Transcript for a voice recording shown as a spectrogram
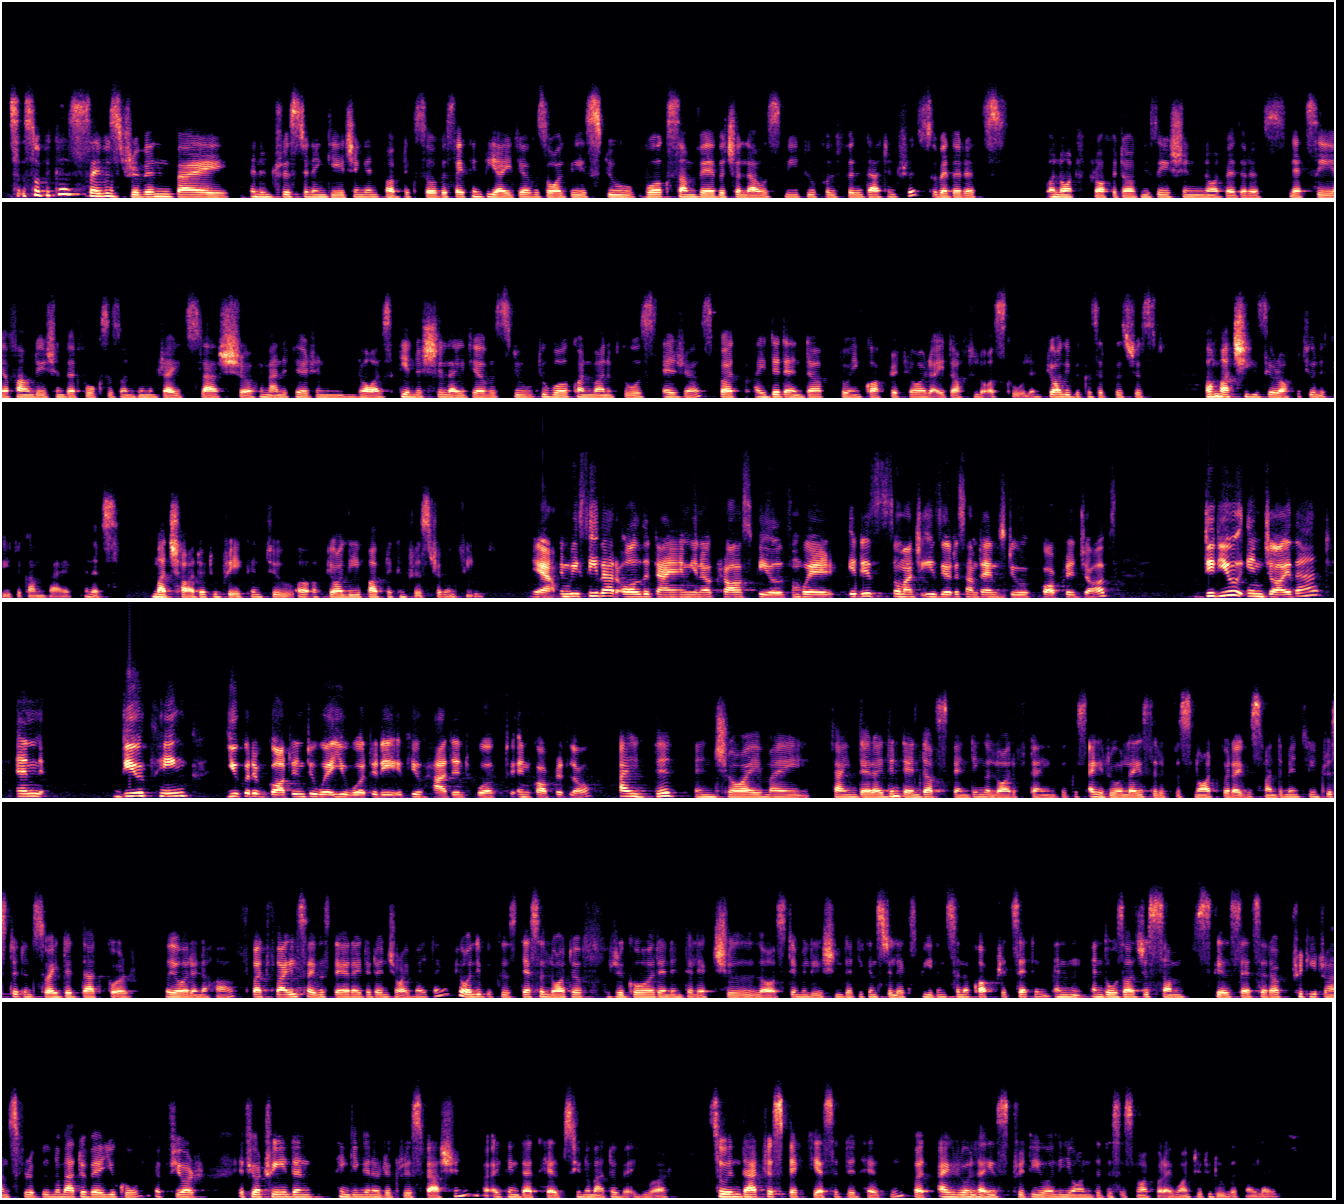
So, because I was driven by an interest in engaging in public service, I think the idea was always to work somewhere which allows me to fulfill that interest. So whether it's a not-for-profit organization or whether it's let's say a foundation that focuses on human rights slash uh, humanitarian laws the initial idea was to to work on one of those areas but i did end up doing corporate law right after law school and purely because it was just a much easier opportunity to come by and it's much harder to break into a, a purely public interest driven field yeah. And we see that all the time, you know, across fields where it is so much easier to sometimes do corporate jobs. Did you enjoy that? And do you think you could have gotten to where you were today if you hadn't worked in corporate law? I did enjoy my time there. I didn't end up spending a lot of time because I realized that it was not what I was fundamentally interested in. So I did that for a year and a half. But whilst I was there, I did enjoy my time purely because there's a lot of rigor and intellectual uh, stimulation that you can still experience in a corporate setting. And, and those are just some skill sets that are pretty transferable no matter where you go. If you're if you're trained and thinking in a rigorous fashion, I think that helps you no matter where you are. So in that respect, yes, it did help me. But I realized pretty early on that this is not what I wanted to do with my life.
